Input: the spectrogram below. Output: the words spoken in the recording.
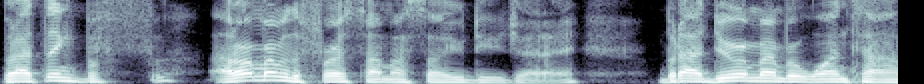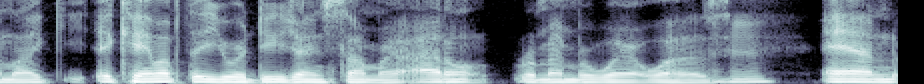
but i think bef- i don't remember the first time i saw you dj but i do remember one time like it came up that you were djing somewhere i don't remember where it was Mhm. and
